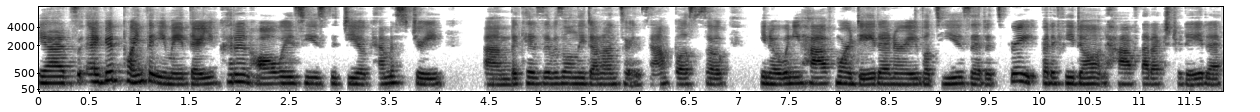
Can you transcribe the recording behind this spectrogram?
Yeah, it's a good point that you made there. You couldn't always use the geochemistry um, because it was only done on certain samples. So, you know, when you have more data and are able to use it, it's great. But if you don't have that extra data,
